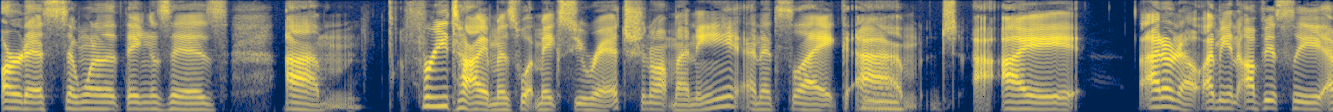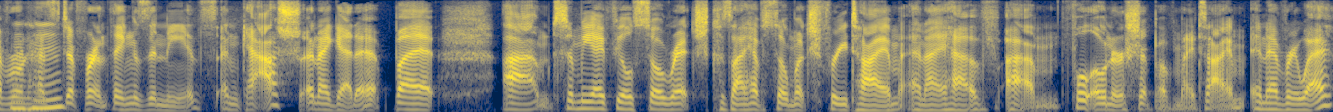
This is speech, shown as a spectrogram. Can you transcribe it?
artists, and one of the things is, um, free time is what makes you rich, not money. And it's like, um, j- I. I don't know. I mean, obviously, everyone has different things and needs and cash, and I get it. But um, to me, I feel so rich because I have so much free time and I have um, full ownership of my time in every way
